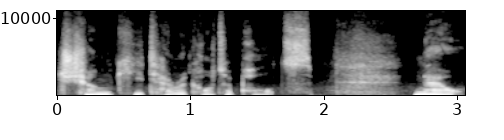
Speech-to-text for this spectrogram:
chunky terracotta pots. Now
